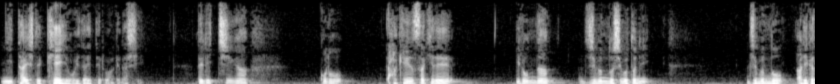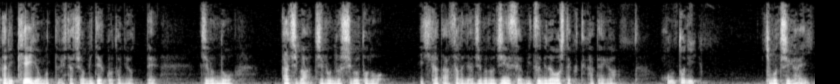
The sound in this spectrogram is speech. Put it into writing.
に対して敬意を抱いているわけだしでリッチーがこの派遣先でいろんな自分の仕事に自分の在り方に敬意を持っている人たちを見ていくことによって自分の立場自分の仕事の生き方さらには自分の人生を見つめ直していくって過程が本当に気持ちがいい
